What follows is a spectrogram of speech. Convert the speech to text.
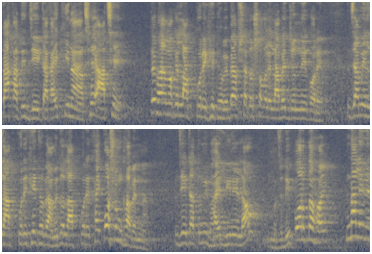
টাকাতে যে টাকায় কিনা আছে আছে। তো ভাই, আমাকে লাভ করে খেতে হবে। ব্যবসা তো সকলে লাভের জন্যই করে। যে আমি লাভ করে খেতে হবে, আমি তো লাভ করে খাই কসম খাবেন না। যে এটা তুমি ভাই লিনে লাও, যদি পড়তে হয়, না লিনে,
